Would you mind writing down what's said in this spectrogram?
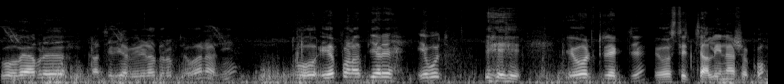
તો હવે આપણે કાચલિયા વિરડા તરફ જવાના છીએ. તો એ પણ અત્યારે એવો જ, એવો ટ્રેક છે. વ્યવસ્થિત ચાલી ના શકો.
